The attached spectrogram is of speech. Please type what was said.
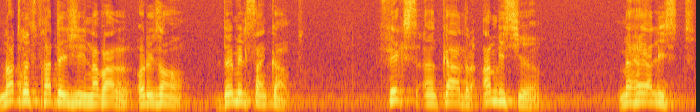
Notre stratégie navale Horizon 2050 fixe un cadre ambitieux mais réaliste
